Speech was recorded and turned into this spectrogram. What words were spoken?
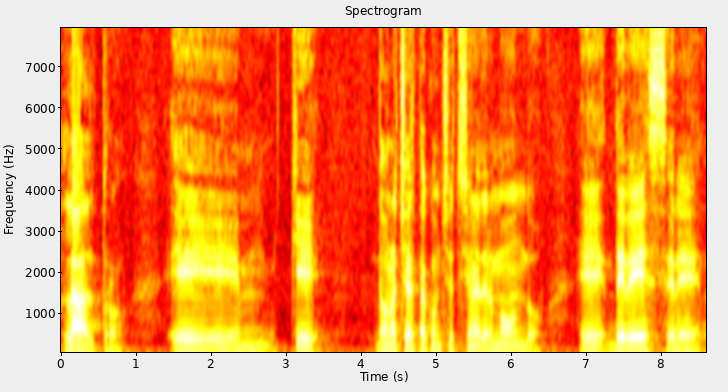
l'altro che da una certa concezione del mondo eh, deve essere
